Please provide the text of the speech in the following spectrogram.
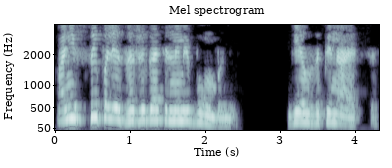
Они сыпали зажигательными бомбами. Гейл запинается.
